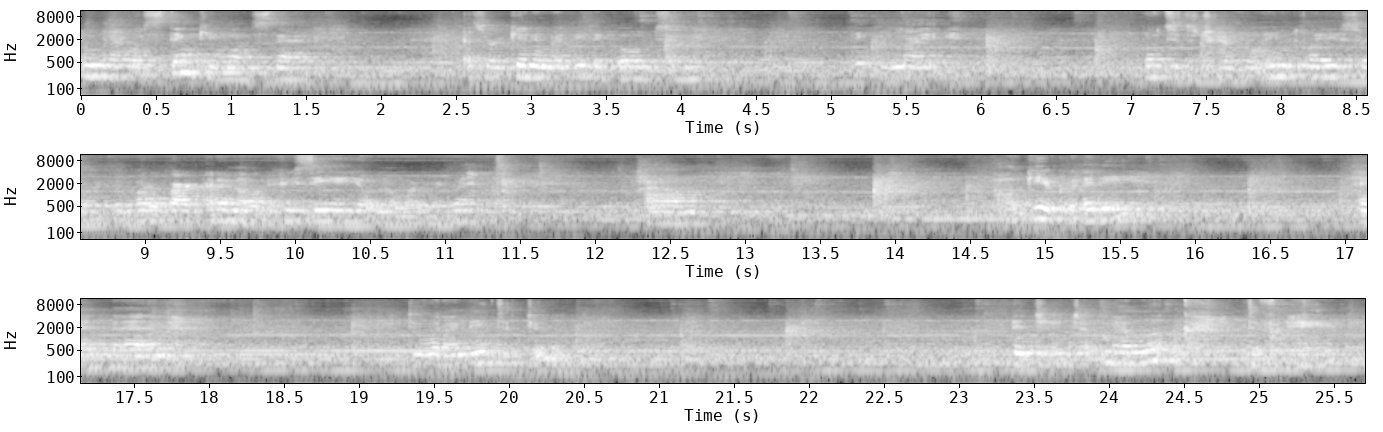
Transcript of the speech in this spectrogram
And what I was thinking was that as we're getting ready to go to, I think we might go to the trampoline place or the water park. I don't know. If you see it, you'll know where we went. Um, I'll get ready and then do what I need to do and change up my look, different hair,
